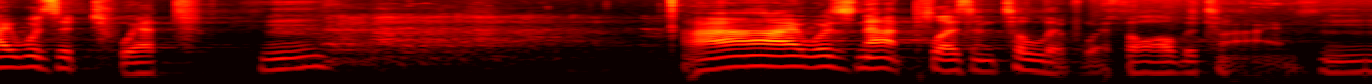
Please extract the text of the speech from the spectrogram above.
I was a twit. Hmm? I was not pleasant to live with all the time. Hmm?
